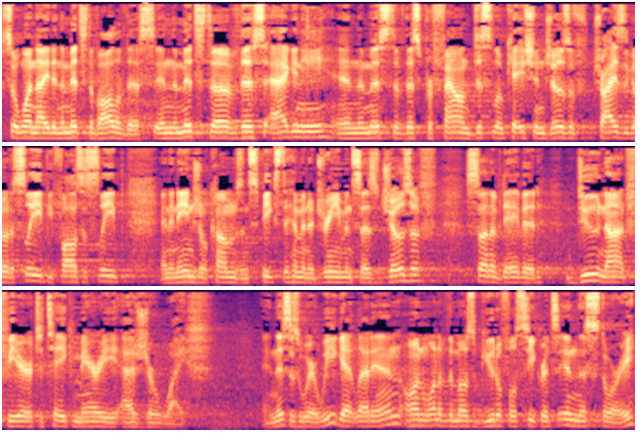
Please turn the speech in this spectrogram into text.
So one night in the midst of all of this, in the midst of this agony, in the midst of this profound dislocation, Joseph tries to go to sleep. He falls asleep and an angel comes and speaks to him in a dream and says, Joseph, son of David, do not fear to take Mary as your wife, And this is where we get let in on one of the most beautiful secrets in this story.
